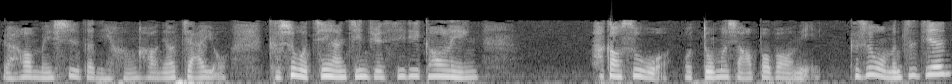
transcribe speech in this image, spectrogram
然后没事的，你很好，你要加油。可是我竟然惊觉 CD 高龄，他告诉我我多么想要抱抱你，可是我们之间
